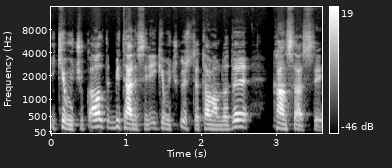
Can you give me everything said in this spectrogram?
2.5 alt, bir tanesini 2.5 üstte tamamladı Kansas City.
